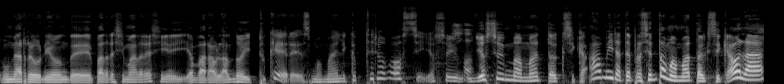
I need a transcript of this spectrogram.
una reunión de padres y madres y, y van hablando. ¿Y tú qué eres, mamá helicóptero? Oh, sí, yo soy, yo soy mamá tóxica. Ah, mira, te presento a mamá tóxica. Hola.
